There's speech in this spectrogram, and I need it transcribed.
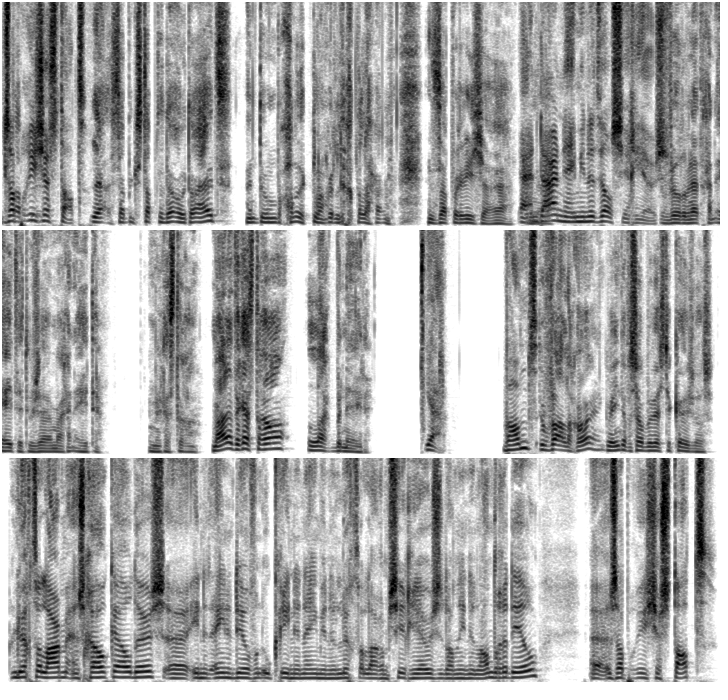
Zaporizhia stad. ja, ik stapte de auto uit en toen begon het, klonk het luchtalarm in Zaporizhia. Ja, Ja, en daar neem je het wel serieus. We wilden net gaan eten, toen zijn we maar gaan eten in een restaurant. Maar het restaurant lag beneden. Ja, want Toevallig hoor. Ik weet niet of het zo'n bewuste keuze was. luchtalarmen en schuilkelders. eh, in het ene deel van Oekraïne neem je een luchtalarm serieuzer dan in een andere deel. Eh Zaporizhia stad.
